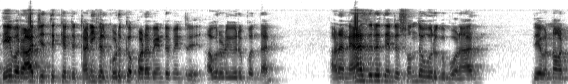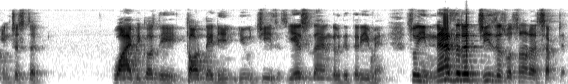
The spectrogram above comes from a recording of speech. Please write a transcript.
தேவ ராஜ்யத்துக்கென்று கனிகள் கொடுக்கப்பட வேண்டும் என்று அவருடைய விருப்பம் தானே? ஆனால் நேசரத் என்ற சொந்த ஊருக்கு போனார். தேவர் not interested Why? Because they thought they didn't knew Jesus. Yes, தான் எங்களுக்கு தெரியுமே. So in Nazareth, Jesus was not accepted.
